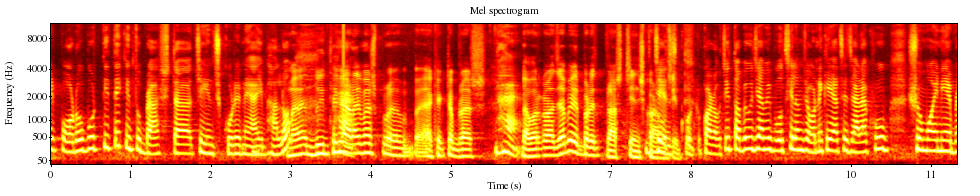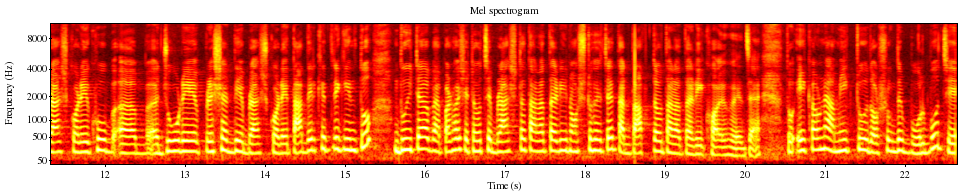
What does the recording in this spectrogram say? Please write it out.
এর পরবর্তীতে কিন্তু ব্রাশটা চেঞ্জ করে নেওয়াই ভালো। মানে দুই থেকে হ্যাঁ। আড়াই মাস এক একটা ব্রাশ হ্যাঁ। ব্যবহার করা যাবে এরপরে ব্রাশ চেঞ্জ করা উচিত। করা উচিত। তবে ওই যে আমি বলছিলাম যে অনেকেই আছে যারা খুব সময় নিয়ে ব্রাশ করে খুব জোরে প্রেশার দিয়ে ব্রাশ করে তাদের ক্ষেত্রে কিন্তু দুইটা ব্যাপার হয়। সেটা হচ্ছে ব্রাশটা তাড়াতাড়ি নষ্ট হয়ে যায় তার দাঁতটাও তাড়াতাড়ি ক্ষয় হয়ে যায়। তো এই কারণে আমি একটু দর্শকদের বলব যে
